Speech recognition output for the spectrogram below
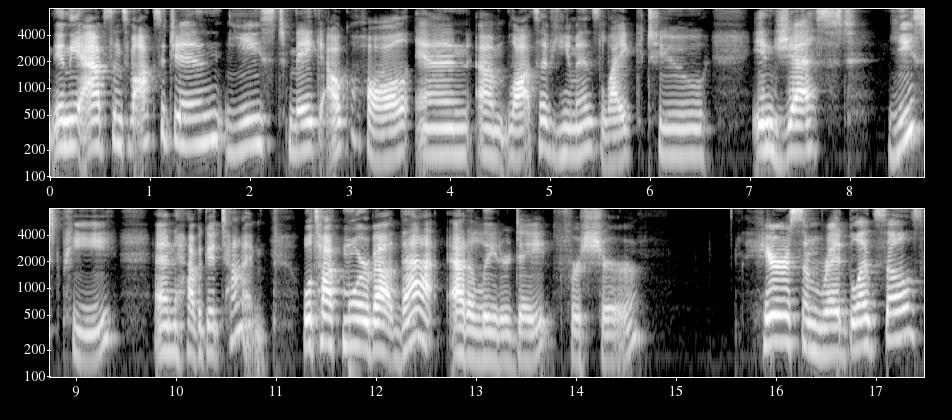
in the absence of oxygen, yeast make alcohol and um, lots of humans like to ingest yeast pee and have a good time. We'll talk more about that at a later date for sure. Here are some red blood cells.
